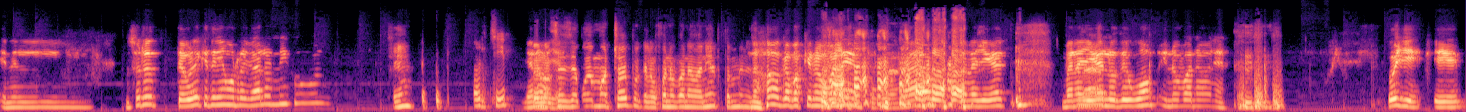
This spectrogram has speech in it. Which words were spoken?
En el. Nosotros, ¿te acuerdas que teníamos regalos, Nico? Sí, Por chip. Ya pero no, no sé ya. si se puede mostrar porque a lo mejor nos van a banear también. No, capaz que nos van a van a llegar, van a Claro. llegar los de WOM y nos van a banear. Oye, eh,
